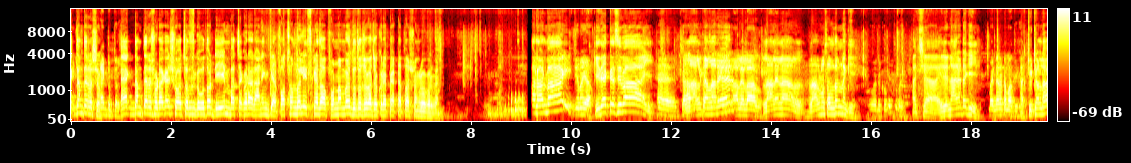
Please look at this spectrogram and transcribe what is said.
একদম তেরোশো। একদম 1300 একদম তেরোশো টাকায় সোয়া চন্দন কবুতর ডিম বাচ্চা করা রানিং পেয়ার পছন্দ হলে স্ক্রিনে দেওয়া ফোন নম্বরে দ্রুত যোগাযোগ করে পেয়ারটা আপনার সংগ্রহ করবেন। Thank you. নন ভাই? কি দেখতেছি ভাই? লাল কালারের? লালে লাল। লালে লাল। লাল মুসলদম নাকি? ওইরকমই তো ভাই। আচ্ছা এই যে নায়রাটা কি? ভাই নানাটা মাতি আর চুটালটা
